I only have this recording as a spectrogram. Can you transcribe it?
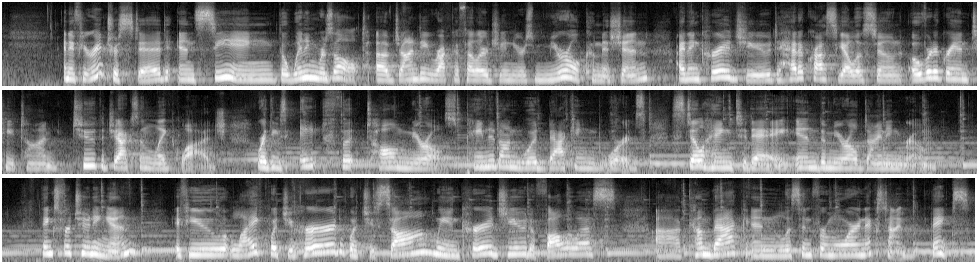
And if you're interested in seeing the winning result of John D. Rockefeller Jr.'s mural commission, I'd encourage you to head across Yellowstone over to Grand Teton to the Jackson Lake Lodge, where these eight foot tall murals painted on wood backing boards still hang today in the mural dining room. Thanks for tuning in. If you like what you heard, what you saw, we encourage you to follow us. Uh, come back and listen for more next time. Thanks.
